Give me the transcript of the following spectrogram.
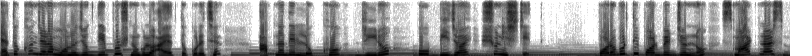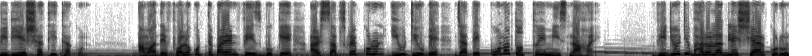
এতক্ষণ যারা মনোযোগ দিয়ে প্রশ্নগুলো আয়ত্ত করেছেন, আপনাদের লক্ষ্য দৃঢ় ও বিজয় সুনিশ্চিত। পরবর্তী পর্বের জন্য স্মার্ট নার্স বিডিএর সাথেই থাকুন। আমাদের ফলো করতে পারেন ফেসবুকে আর সাবস্ক্রাইব করুন ইউটিউবে যাতে কোনো তথ্যই মিস না হয়। ভিডিওটি ভালো লাগলে শেয়ার করুন।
